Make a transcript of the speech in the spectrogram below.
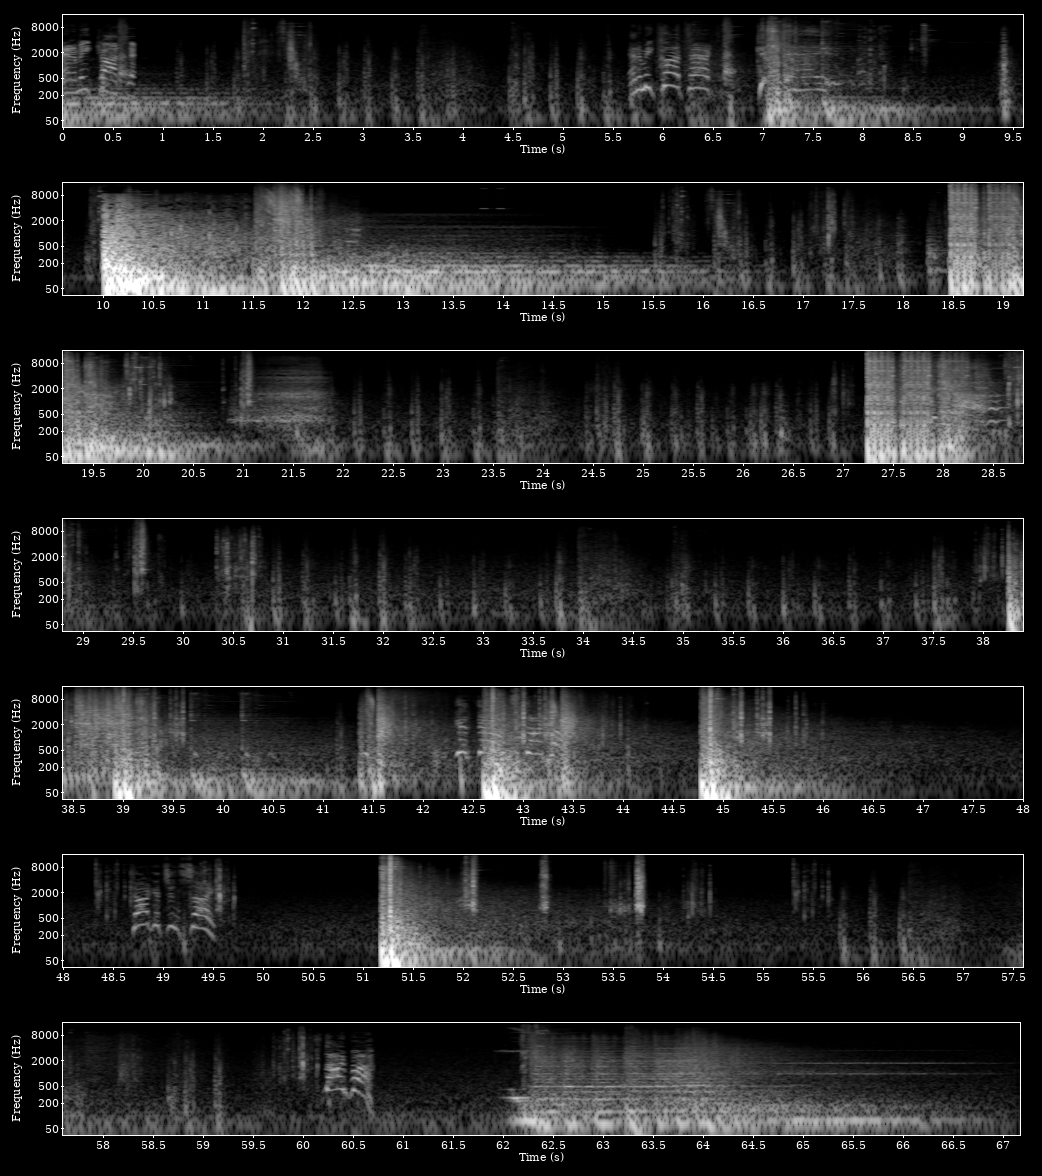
Enemy contact. Enemy contact! Get down, sniper! Targets in sight! Sniper!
